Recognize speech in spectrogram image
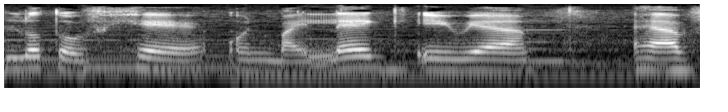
a lot of hair on my leg area. I have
